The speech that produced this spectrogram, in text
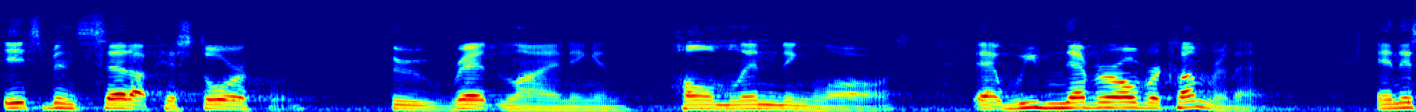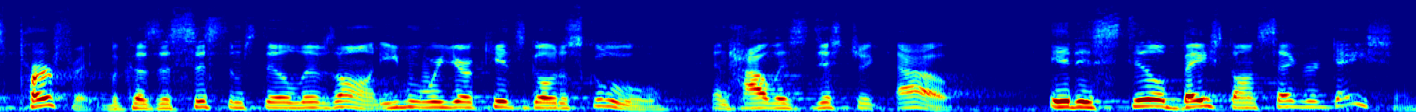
it's been set up historically through redlining and home lending laws. That we've never overcome that. And it's perfect because the system still lives on. Even where your kids go to school and how it's district out, it is still based on segregation.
